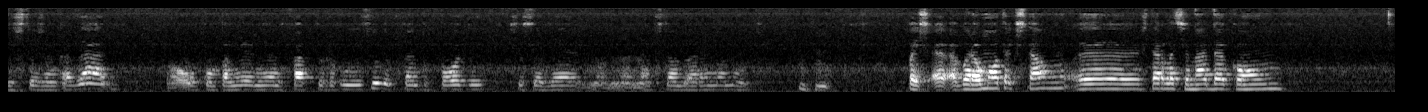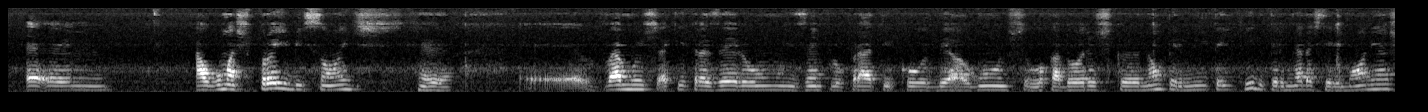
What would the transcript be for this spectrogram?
estejam casados, ou o companheiro não é de facto reconhecido, portanto pode suceder na questão do arrendamento. Uhum. Pois, agora uma outra questão uh, está relacionada com uh, algumas proibições. Uh, vamos aqui trazer um exemplo prático de alguns locadores que não permitem que determinadas cerimônias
